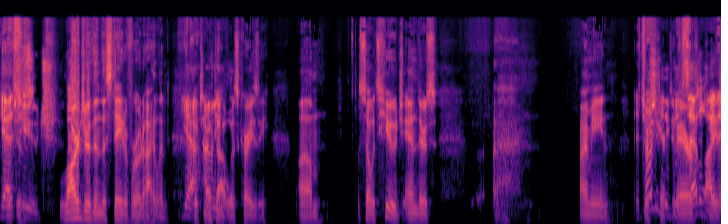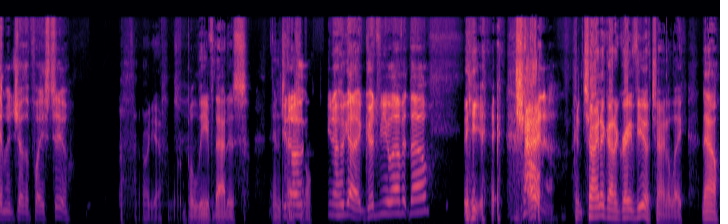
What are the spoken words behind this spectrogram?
Yeah, which it's is huge. larger than the state of Rhode Island, Yeah, which I, I, mean, thought was crazy. Um, so it's huge, and there's, I mean, it's hard to get a good satellite image of the place too. oh yeah, believe that is You know- You know who got a good view of it though? Yeah. China. Oh, China got a great view of China Lake. Now,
